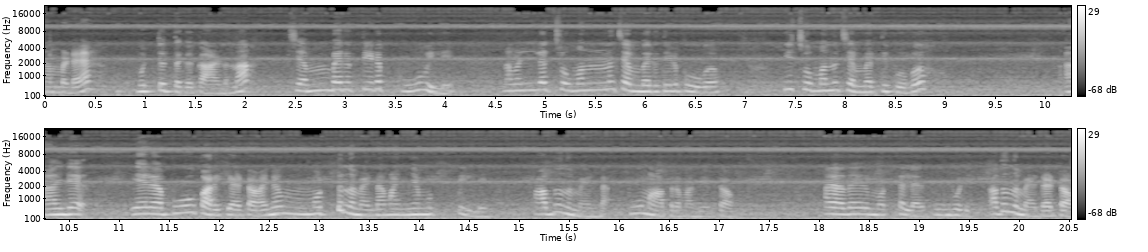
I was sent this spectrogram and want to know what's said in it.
നമ്മുടെ മുറ്റത്തൊക്കെ കാണുന്ന ചെമ്പരത്തിയുടെ പൂവില്ലേ? നല്ല ചുമന്ന ചെമ്പരത്തിയുടെ പൂവ്. ഈ ചുമന്ന ചെമ്പരത്തി പൂവ് അതിന്റെ ഇല പൂ പറിക്കുക കേട്ടോ. മുട്ടൊന്നും വേണ്ട മഞ്ഞ മുട്ടില്ലേ? അതൊന്നും വേണ്ട. പൂ മാത്രം മതി കേട്ടോ. അതായത് മുട്ടല്ല പൂമ്പൊടി. അതൊന്നും വേണ്ട കേട്ടോ.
